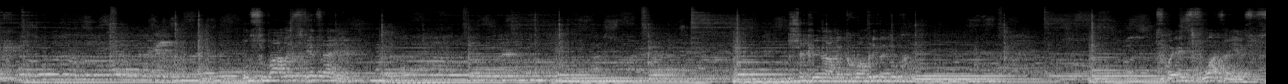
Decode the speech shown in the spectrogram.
Usuwamy zwiedzenie. Przeklinamy kłamliwe duchy. Twoja jest władza, Jezus.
